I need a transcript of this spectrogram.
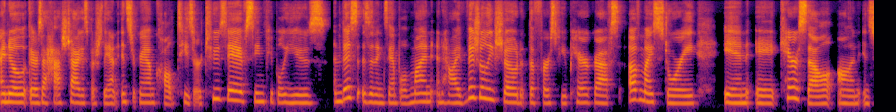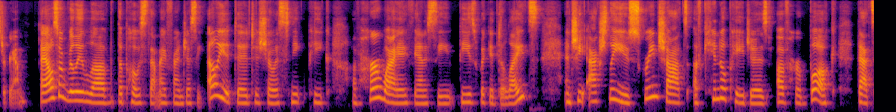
I know there's a hashtag, especially on Instagram, called Teaser Tuesday, I've seen people use. And this is an example of mine and how I visually showed the first few paragraphs of my story in a carousel on Instagram. I also really loved the post that my friend Jessie Elliott did to show a sneak peek of her YA fantasy, These Wicked Delights. And she actually used screenshots of Kindle pages of her book that's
